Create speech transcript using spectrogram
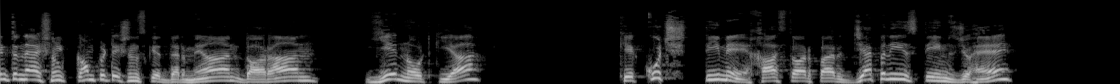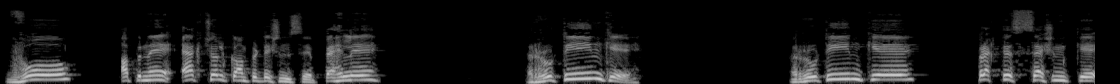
انٹرنیشنل کمپٹیشنز کے درمیان دوران یہ نوٹ کیا کہ کچھ ٹیمیں خاص طور پر جیپنیز ٹیمز جو ہیں وہ اپنے ایکچوئل کمپٹیشن سے پہلے روٹین کے روٹین کے پریکٹس سیشن کے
